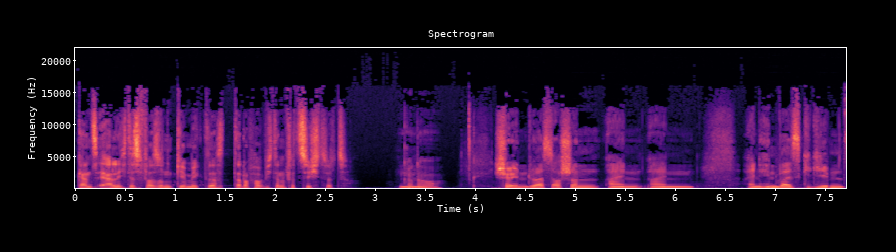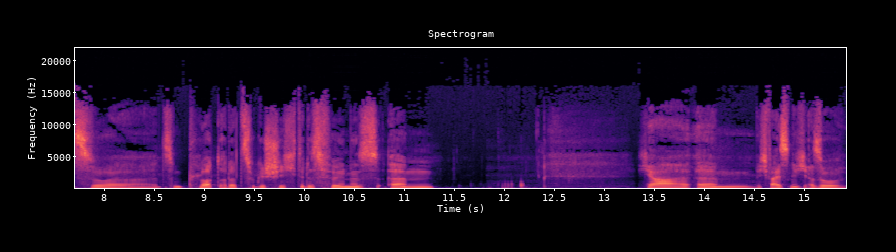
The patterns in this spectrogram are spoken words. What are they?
ganz ehrlich, das war so ein Gimmick, das, darauf habe ich dann verzichtet. Mhm. Genau. Schön, du hast auch schon ein, ein, einen Hinweis gegeben zur, zum Plot oder zur Geschichte des Filmes. Ähm, ja, ähm, ich weiß nicht, also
